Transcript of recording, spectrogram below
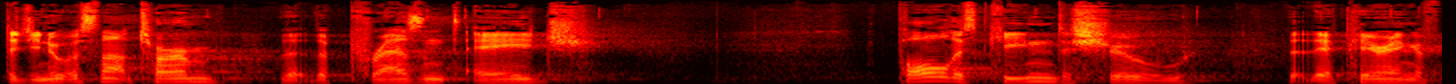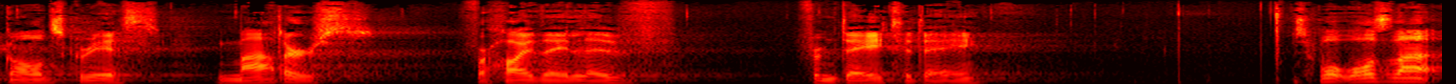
Did you notice that term, the, the present age? Paul is keen to show that the appearing of God's grace matters for how they live from day to day. So, what was that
